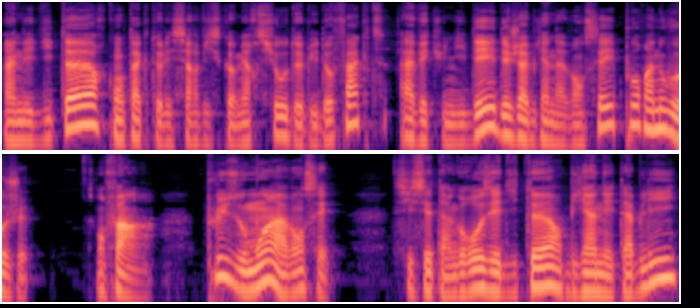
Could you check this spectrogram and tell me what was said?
Un éditeur contacte les services commerciaux de Ludofact avec une idée déjà bien avancée pour un nouveau jeu. Enfin, plus ou moins avancée. Si c'est un gros éditeur bien établi,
